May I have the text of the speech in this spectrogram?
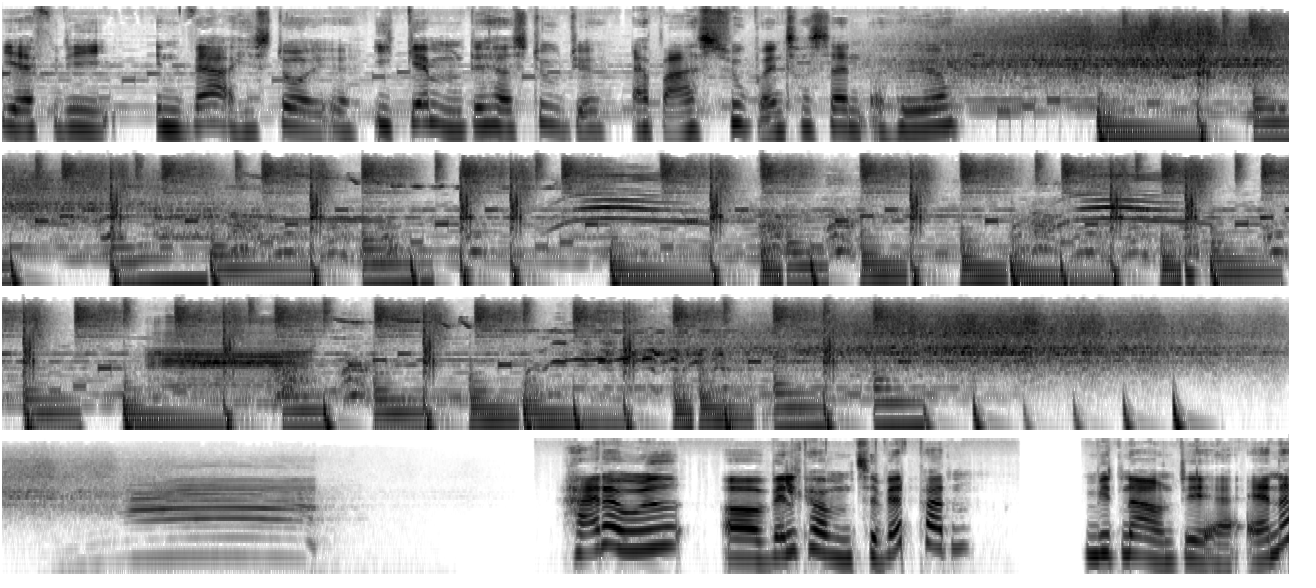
Ja, fordi enhver historie igennem det her studie er bare super interessant at høre. Hej derude, og velkommen til Vetpotten. Mit navn det er Anna,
